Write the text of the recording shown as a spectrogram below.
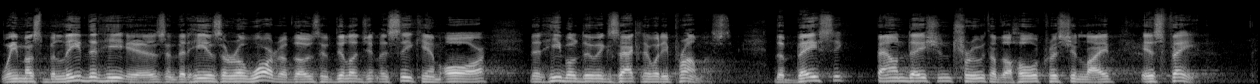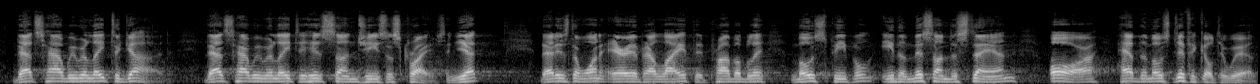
we must believe that He is and that He is a rewarder of those who diligently seek Him, or that He will do exactly what He promised. The basic foundation truth of the whole Christian life is faith. That's how we relate to God. That's how we relate to His Son, Jesus Christ. And yet, that is the one area of our life that probably most people either misunderstand or have the most difficulty with.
